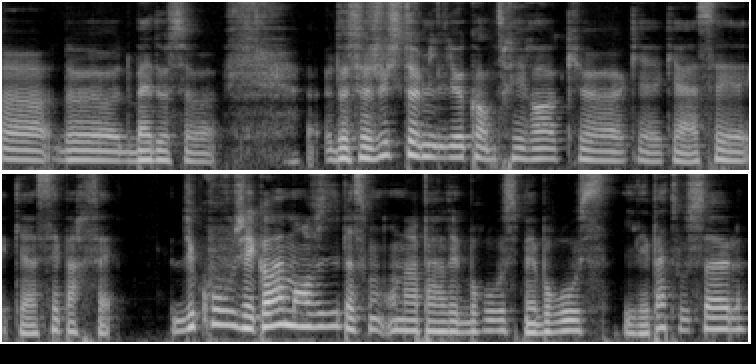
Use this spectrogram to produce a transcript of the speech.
euh, de, de, bah, de ce de ce juste milieu country rock euh, qui, est, qui est assez qui est assez parfait. Du coup, j'ai quand même envie parce qu'on on a parlé de Bruce, mais Bruce, il est pas tout seul.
